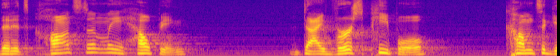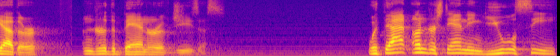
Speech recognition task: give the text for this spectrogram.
that it's constantly helping diverse people come together under the banner of Jesus. With that understanding, you will see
